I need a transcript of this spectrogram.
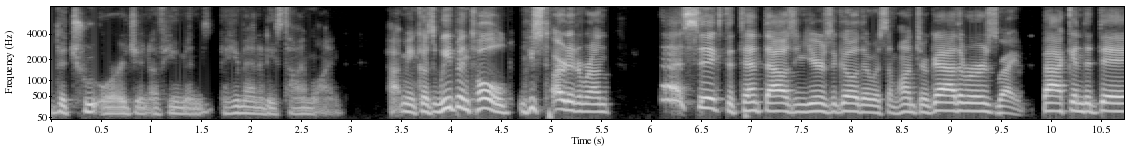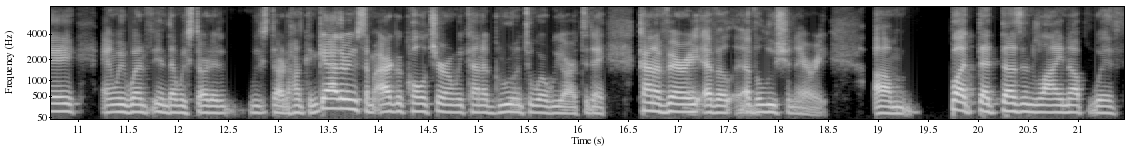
the true origin of humans humanity's timeline. I mean, because we've been told we started around uh, six to ten thousand years ago, there was some hunter gatherers Right. back in the day, and we went and then we started we started hunting gathering, some agriculture, and we kind of grew into where we are today. Kind of very evol- evolutionary, um, but that doesn't line up with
